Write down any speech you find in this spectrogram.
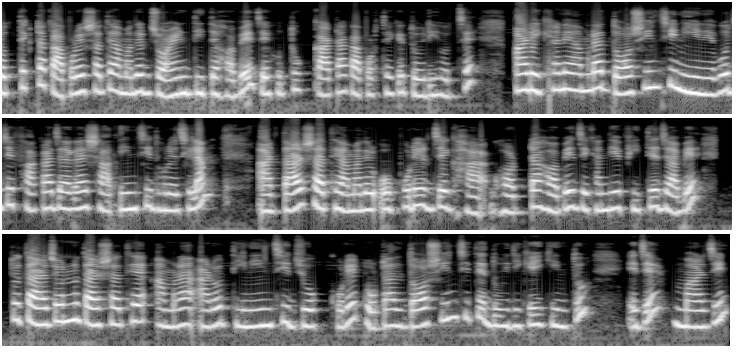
প্রত্যেকটা কাপড়ের সাথে আমাদের জয়েন্ট দিতে হবে, যেহেতু কাটা কাপড় থেকে তৈরি হচ্ছে। আর এখানে আমরা দশ ইঞ্চি নিয়ে নেব যে ফাঁকা জায়গায় সাত ইঞ্চি ধরেছিলাম। আর তার সাথে আমাদের ওপরের যে ঘরটা হবে যেখান দিয়ে ফিতে যাবে, তো তার জন্য তার সাথে আমরা আরও তিন ইঞ্চি যোগ করে টোটাল দশ ইঞ্চিতে দুই দিকেই কিন্তু এই যে মার্জিন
